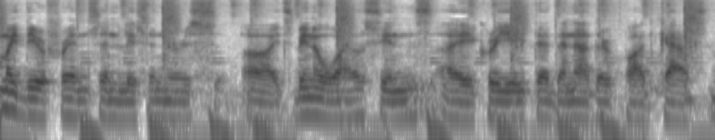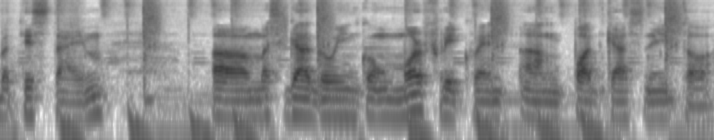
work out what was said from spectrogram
my dear friends and listeners. Uh, it's been a while since I created another podcast, but this time, uh, mas gagawin kong more frequent ang podcast na ito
